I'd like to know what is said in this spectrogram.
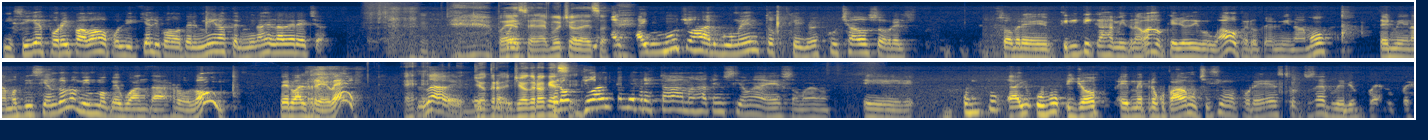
y sigues por ahí para abajo, por la izquierda, y cuando terminas, terminas en la derecha. Puede pues, ser, hay mucho de eso. Hay, muchos argumentos que yo he escuchado sobre, sobre críticas a mi trabajo que yo digo, wow, pero terminamos, terminamos diciendo lo mismo que Wanda Rolón. pero al revés. Eh, yo, creo, yo creo que Pero yo antes le prestaba más atención a eso, mano. Eh, hubo, y yo eh, me preocupaba muchísimo por eso, tú sabes, porque yo, pues,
